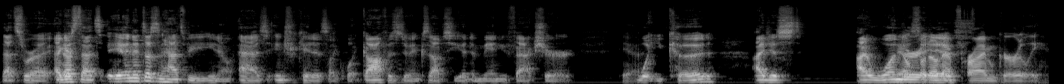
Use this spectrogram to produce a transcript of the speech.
that's where I, I Yeah. guess that's and it doesn't have to be you know as intricate as like what Goff is doing because obviously you had to manufacture yeah. what you could. I just I They wonder also don't have if prime Gurley.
